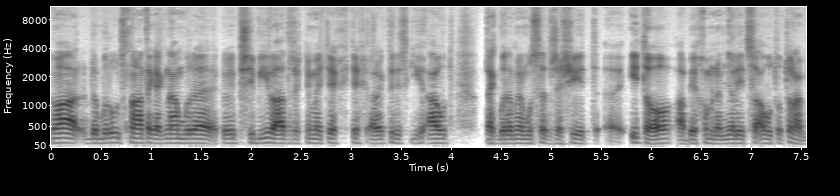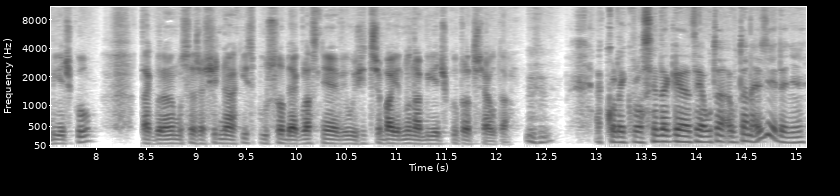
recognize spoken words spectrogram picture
No a do budoucna, tak jak nám bude jakoby, přibývat, řekněme, těch, těch elektrických aut, tak budeme muset řešit eh, i to, abychom neměli co auto to nabíječku, tak budeme muset řešit nějaký způsob, jak vlastně využít třeba jednu nabíječku pro tři auta. Uh-huh. A kolik vlastně tak eh, ty auta, auta nejezdí denně?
